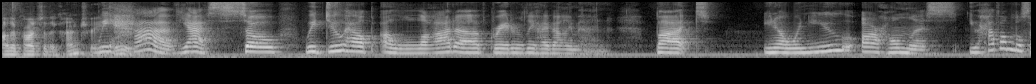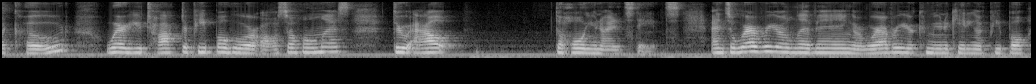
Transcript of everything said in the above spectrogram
other parts of the country. We too. have, yes. So we do help a lot of Greater Lehigh Valley men, but you know, when you are homeless, you have almost a code where you talk to people who are also homeless throughout the whole United States. And so wherever you're living or wherever you're communicating with people,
